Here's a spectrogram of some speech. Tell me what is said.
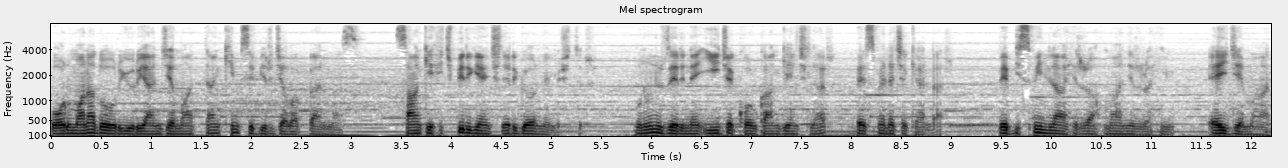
Ormana doğru yürüyen cemaatten kimse bir cevap vermez. Sanki hiçbir gençleri görmemiştir. Bunun üzerine iyice korkan gençler besmele çekerler ve Bismillahirrahmanirrahim ey cemaat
